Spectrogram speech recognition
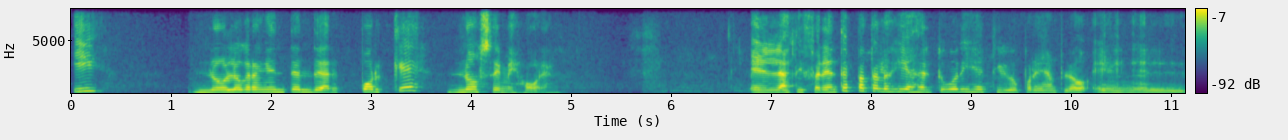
y no logran entender por qué no se mejoran en las diferentes patologías del tubo digestivo, por ejemplo, en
